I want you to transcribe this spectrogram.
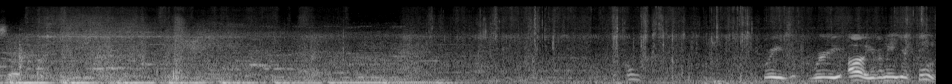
Shit. Where you, where you, oh, you're gonna be at your thing.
